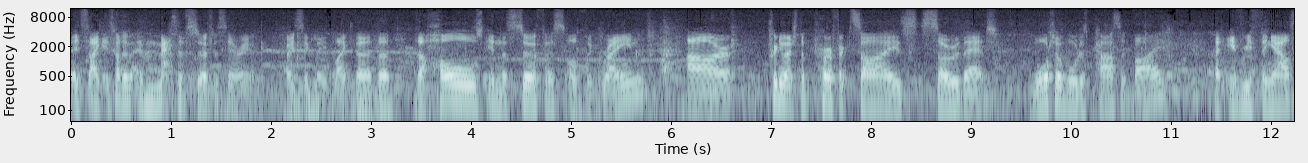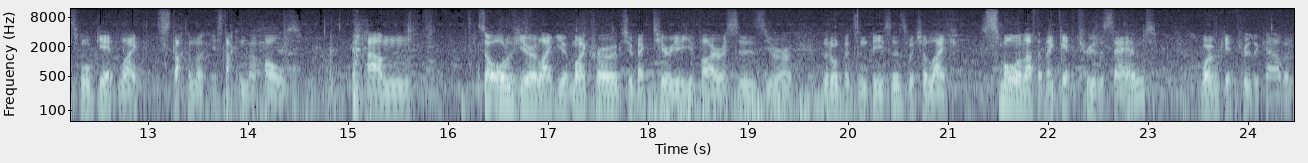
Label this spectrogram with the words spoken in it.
it's like it's got a, a, massive surface area basically. Like the, the the holes in the surface of the grain are pretty much the perfect size so that water will just pass it by, but everything else will get like stuck in the stuck in the holes. Um, so all of your like your microbes, your bacteria, your viruses, your little bits and pieces, which are like small enough that they get through the sand, won't get through the carbon.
